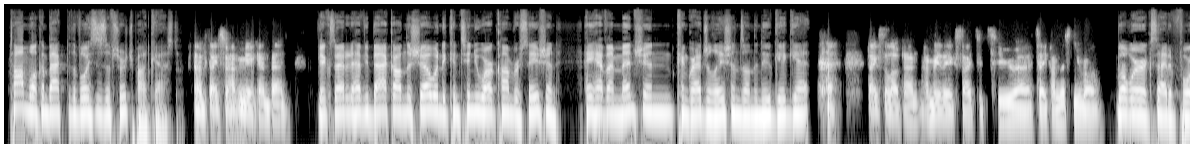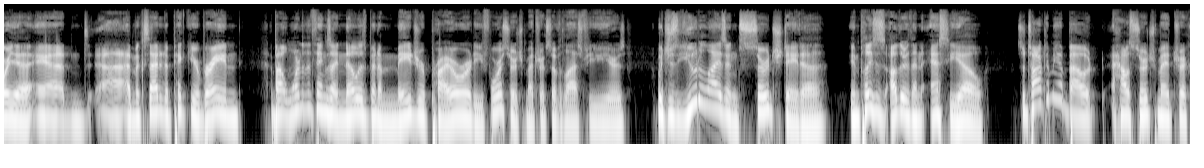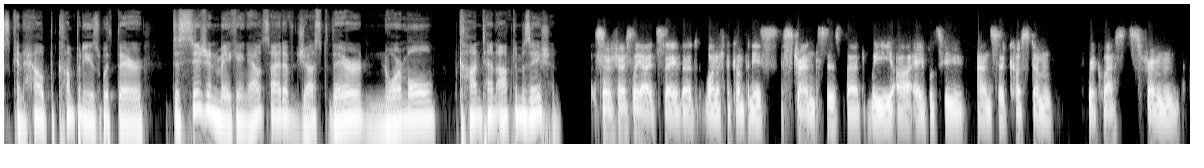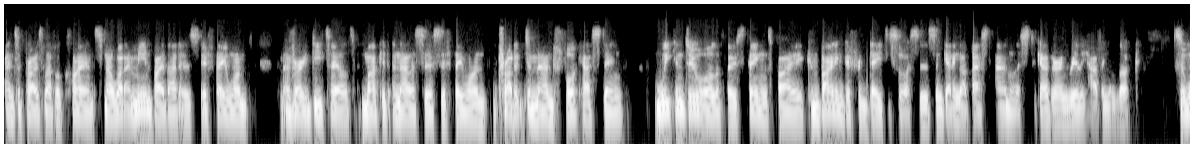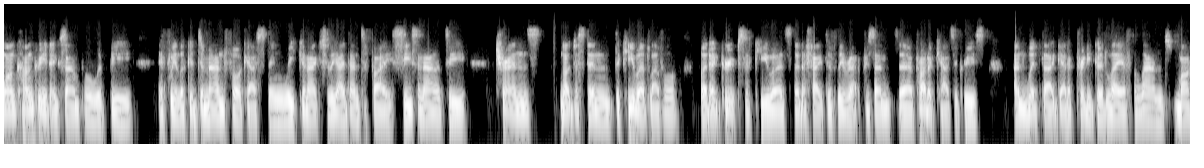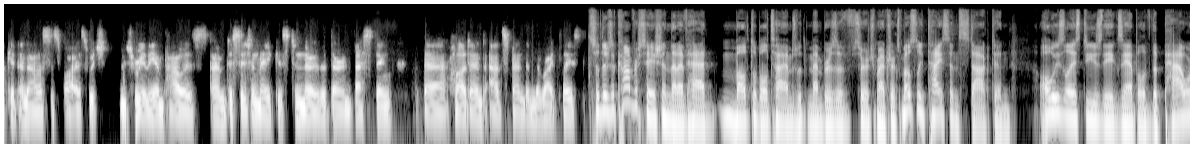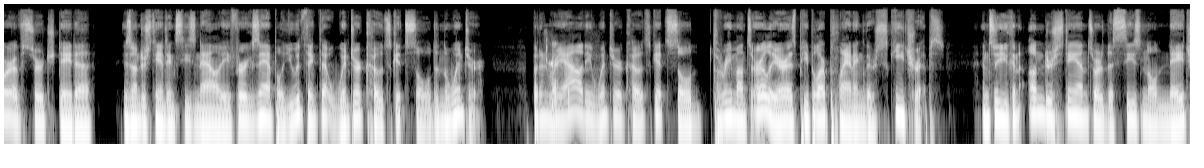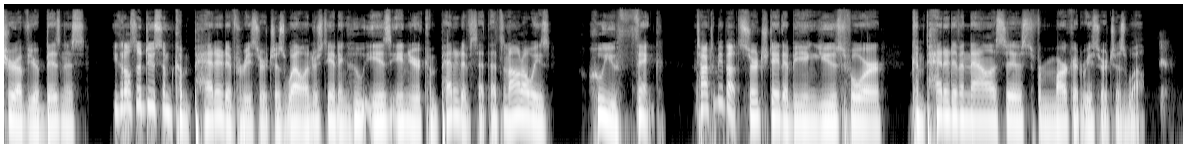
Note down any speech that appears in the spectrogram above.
Tom, welcome back to the Voices of Search podcast. Um, thanks for having me again, Ben. Excited to have you back on the show and to continue our conversation. Hey, have I mentioned congratulations on the new gig yet? Thanks a lot, Ben. I'm really excited to uh, take on this new role. Well, we're excited for you, and uh, I'm excited to pick your brain about one of the things I know has been a major priority for Searchmetrics over the last few years, which is utilizing search data in places other than SEO. So, talk to me about how Searchmetrics can help companies with their decision making outside of just their normal content optimization. So, firstly, I'd say that one of the company's strengths is that we are able to answer custom requests from enterprise level clients. Now, what I mean by that is if they want a very detailed market analysis, if they want product demand forecasting, we can do all of those things by combining different data sources and getting our best analysts together and really having a look. So, one concrete example would be if we look at demand forecasting, we can actually identify seasonality trends, not just in the keyword level, but at groups of keywords that effectively represent uh, product categories. And with that, get a pretty good lay of the land market analysis wise, which, which really empowers um, decision makers to know that they're investing their hard earned ad spend in the right place. So there's a conversation that I've had multiple times with members of Searchmetrics, mostly Tyson Stockton, always likes to use the example of the power of search data is understanding seasonality. For example, you would think that winter coats get sold in the winter. But in reality, winter coats get sold three months earlier as people are planning their ski trips. And so you can understand sort of the seasonal nature of your business. You could also do some competitive research as well, understanding who is in your competitive set. That's not always who you think. Talk to me about search data being used for competitive analysis, for market research as well.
